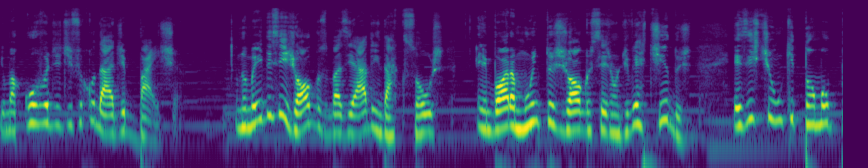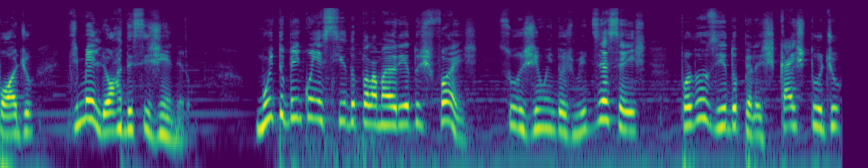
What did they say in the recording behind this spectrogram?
e uma curva de dificuldade baixa. No meio desses jogos baseados em Dark Souls, embora muitos jogos sejam divertidos, existe um que toma o pódio de melhor desse gênero. Muito bem conhecido pela maioria dos fãs, surgiu em 2016 produzido pela Sky Studio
